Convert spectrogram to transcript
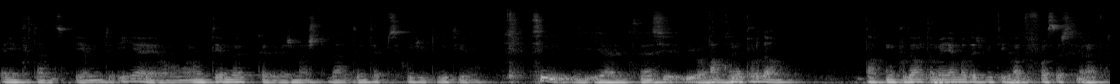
é importante e é, muito, e é, um, é um tema cada vez mais estudado dentro da psicologia positiva. Sim, e, e a importância. Tal como o perdão. Tal como o perdão também é uma das 24 forças de caráter.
